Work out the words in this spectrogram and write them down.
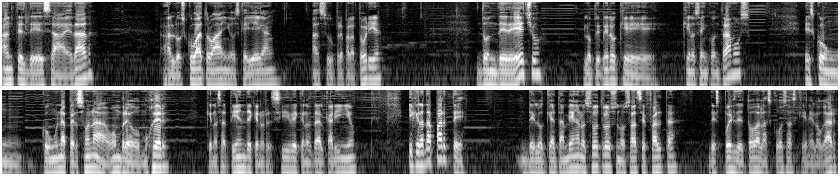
antes de esa edad, a los cuatro años que llegan a su preparatoria, donde de hecho lo primero que, nos encontramos es con, con una persona, hombre o mujer, que nos atiende, que nos recibe, que nos da el cariño y que nos da parte de lo que también a nosotros nos hace falta después de todas las cosas que en el hogar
